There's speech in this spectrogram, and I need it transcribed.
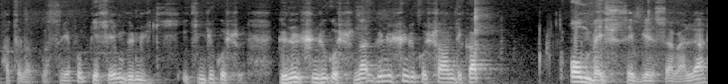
Hatırlatmasını yapıp geçelim. Günün ikinci koşu. Günün üçüncü koşusuna. Günün üçüncü koşusu handikap 15 sevgili severler.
